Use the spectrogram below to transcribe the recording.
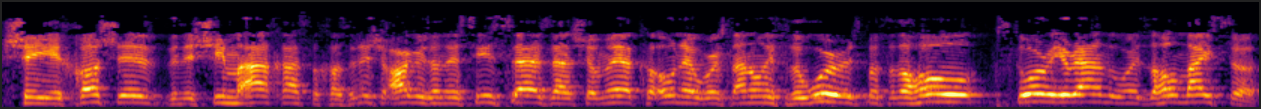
sheyechoshev v'neshim achas. The Chazon Ish argues on this. He says that shomea kaona works not only for the words, but for the whole story around the words, the whole maisa.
